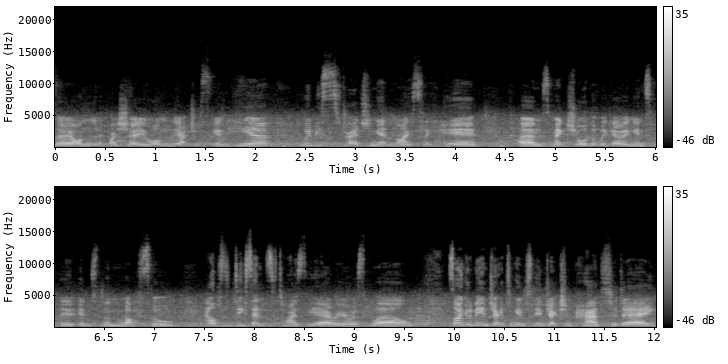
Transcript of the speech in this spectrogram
So on, if I show you on the actual skin here, we'd be stretching it nicely here um, to make sure that we're going into the, into the muscle. Helps to desensitize the area as well. So I'm going to be injecting into the injection pad today,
